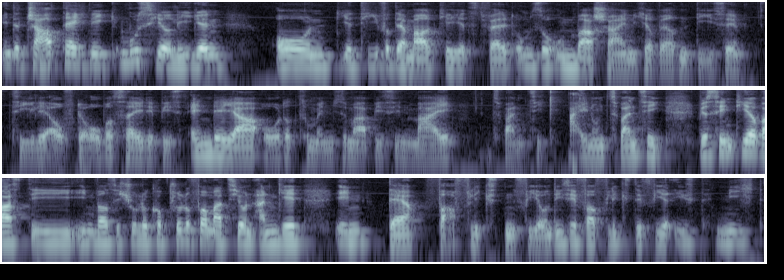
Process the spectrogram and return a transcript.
in der Charttechnik muss hier liegen. Und je tiefer der Markt hier jetzt fällt, umso unwahrscheinlicher werden diese Ziele auf der Oberseite bis Ende Jahr oder zumindest mal bis in Mai 2021. Wir sind hier, was die inverse Schulter-Kopf-Schulter-Formation angeht, in der verflixten 4. Und diese verflixte 4 ist nicht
